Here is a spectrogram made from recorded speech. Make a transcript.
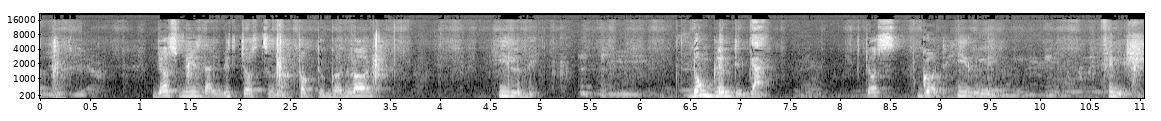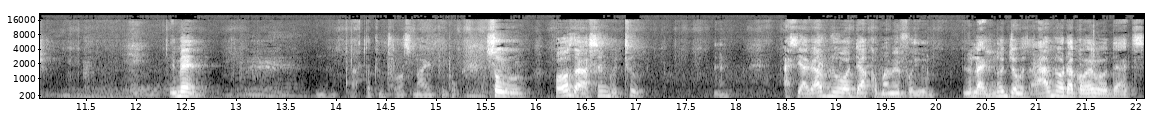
of it just means that you need just to talk to God, Lord, heal me. Don't blame the guy. Just God heal me. Finish. Amen. I'm talking to us married people. So for us that are single too, eh, I say I have no other commandment for you. You know, like no John, I have no other commandment for that.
